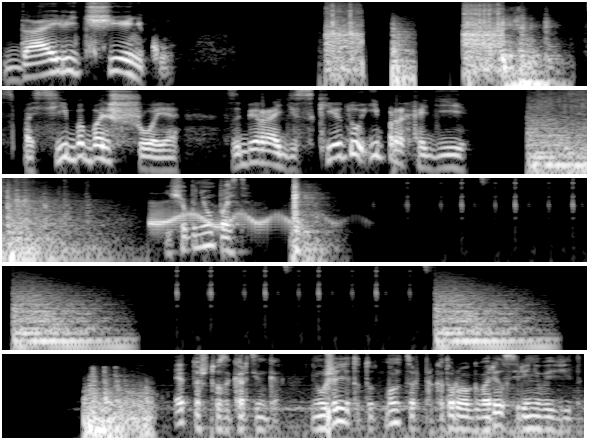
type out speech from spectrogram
дай личеньку. Спасибо большое. Забирай дискету и проходи. Еще бы не упасть. Это что за картинка? Неужели это тот монстр, про которого говорил сиреневый вид?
